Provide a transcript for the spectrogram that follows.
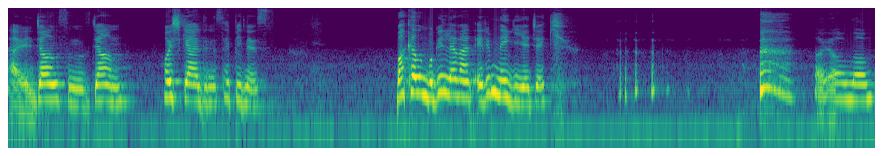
Ay, cansınız, can. Hoş geldiniz hepiniz. Bakalım bugün Levent Erim ne giyecek? Ay Allah'ım.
